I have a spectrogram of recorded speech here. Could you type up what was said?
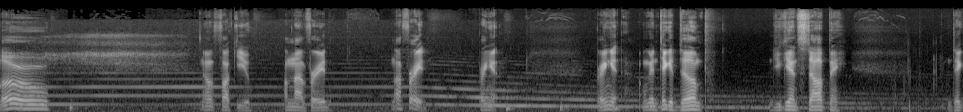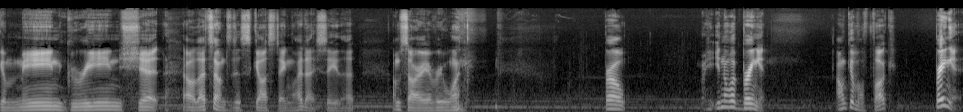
Hello? No, fuck you. I'm not afraid. I'm not afraid. Bring it. Bring it. I'm gonna take a dump. You can't stop me. Take a mean green shit. Oh, that sounds disgusting. Why did I say that? I'm sorry, everyone. Bro, you know what? Bring it. I don't give a fuck. Bring it.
